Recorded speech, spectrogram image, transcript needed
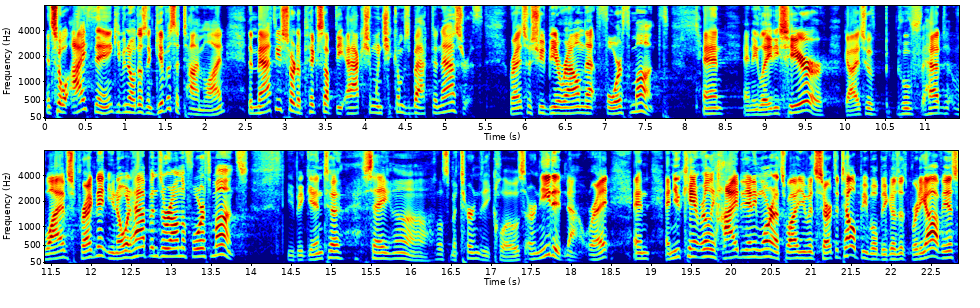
And so I think, even though it doesn't give us a timeline, that Matthew sort of picks up the action when she comes back to Nazareth, right? So she'd be around that fourth month. And any ladies here or guys who've, who've had wives pregnant, you know what happens around the fourth month you begin to say, oh, those maternity clothes are needed now, right? And, and you can't really hide it anymore. That's why you would start to tell people because it's pretty obvious.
